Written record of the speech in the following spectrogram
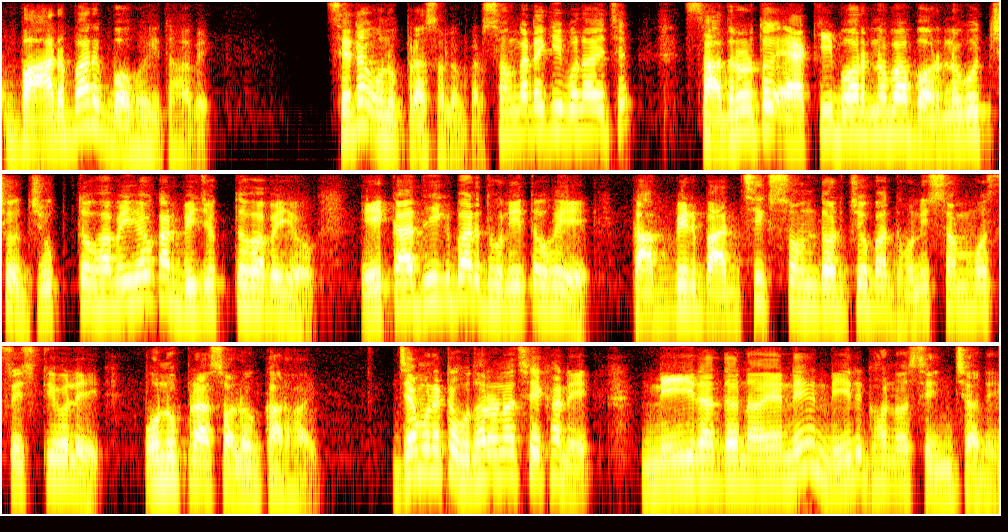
বারবার ব্যবহৃত হবে। সেটা অনুপ্রাস অলঙ্কার সংজ্ঞাটা কি বলা হয়েছে? সাধারণত একই বর্ণ বা বর্ণগুচ্ছ যুক্তভাবেই হোক আর বিযুক্তভাবেই হোক, একাধিকবার ধ্বনিত হয়ে কাব্যের বাহ্যিক সৌন্দর্য বা ধ্বনিসাম্য সৃষ্টি হলে অনুপ্রাস অলঙ্কার হয়। যেমন একটা উদাহরণ আছে এখানে নিরাদ নয়নে নির্ঘন সিঞ্চনে।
